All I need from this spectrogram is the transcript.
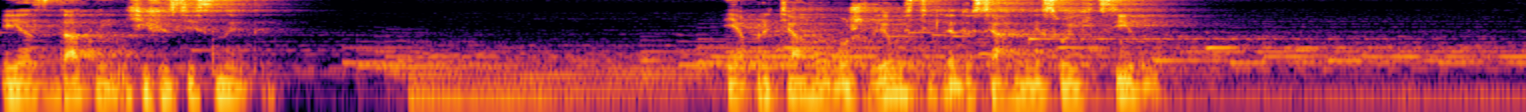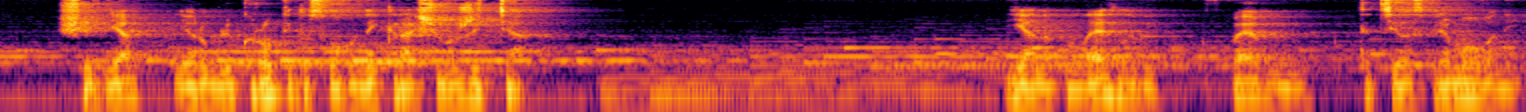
і я здатний їх здійснити. Я притягую можливості для досягнення своїх цілей. Щодня я роблю кроки до свого найкращого життя. Я наполегливий, впевнений та цілеспрямований.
